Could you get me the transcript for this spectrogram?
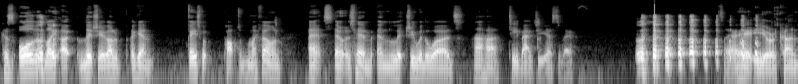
because all of it, like, I, literally, I got a, again, Facebook popped up on my phone, and, and, it was him, and literally with the words, "Haha, teabagged you yesterday." It's like, I hate you. You're a cunt.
